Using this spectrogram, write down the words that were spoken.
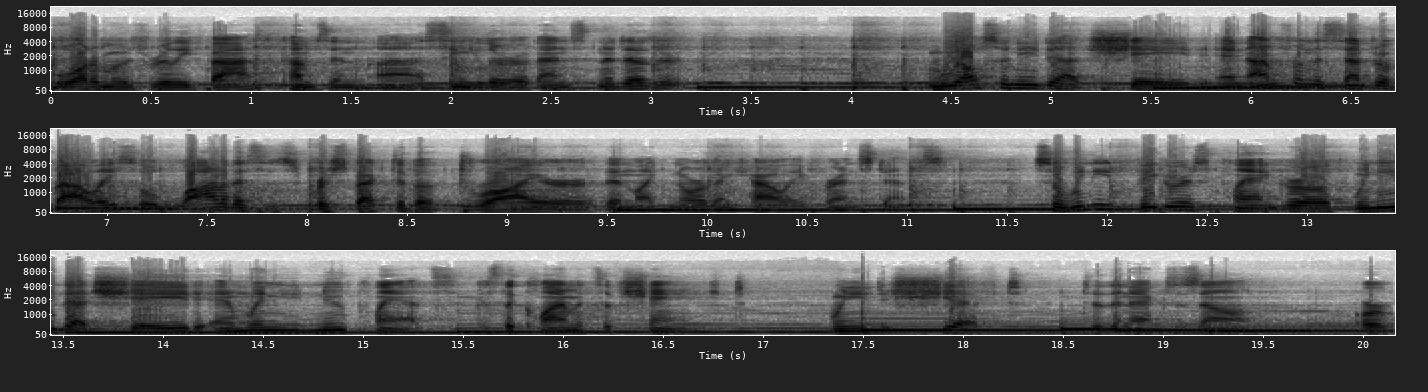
So water moves really fast, comes in uh, singular events in the desert. We also need to have shade. And I'm from the Central Valley, so a lot of this is perspective of drier than like Northern Cali, for instance. So we need vigorous plant growth. We need that shade, and we need new plants because the climates have changed. We need to shift to the next zone, or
